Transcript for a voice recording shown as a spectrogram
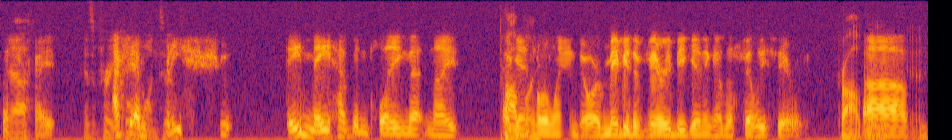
that's Yeah. right. It's a pretty Actually, cool I'm one too. pretty sure they may have been playing that night Probably. against Orlando, or maybe the very beginning of the Philly series. Probably. Um,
